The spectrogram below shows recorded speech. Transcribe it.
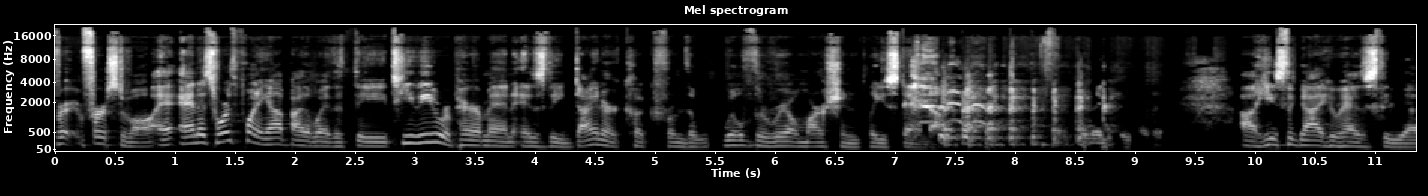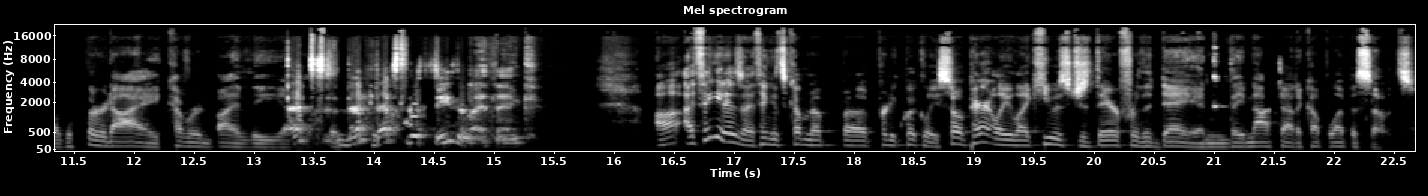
Fir- First of all, a- and it's worth pointing out, by the way, that the TV repairman is the diner cook from the "Will the Real Martian Please Stand Up." uh, he's the guy who has the uh, the third eye covered by the. Uh, That's the- that, that's this season, I think. uh, I think it is. I think it's coming up uh, pretty quickly. So apparently, like he was just there for the day, and they knocked out a couple episodes.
